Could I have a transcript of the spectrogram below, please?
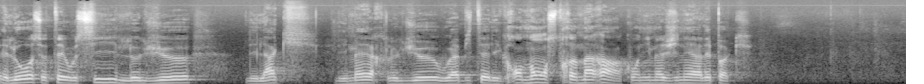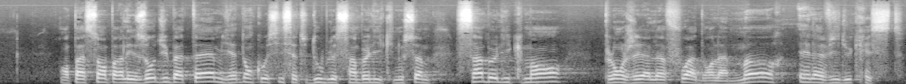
Et l'eau, c'était aussi le lieu, les lacs, les mers, le lieu où habitaient les grands monstres marins qu'on imaginait à l'époque. En passant par les eaux du baptême, il y a donc aussi cette double symbolique. Nous sommes symboliquement plongés à la fois dans la mort et la vie du Christ.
